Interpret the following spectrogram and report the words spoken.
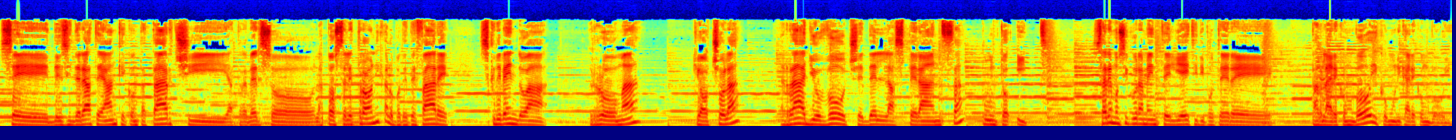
Se desiderate anche contattarci attraverso la posta elettronica lo potete fare scrivendo a Roma chiocciola radiovoce della speranza.it. Saremo sicuramente lieti di poter parlare con voi, comunicare con voi.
